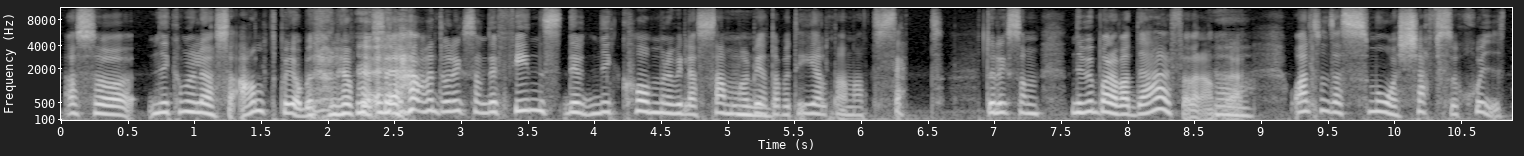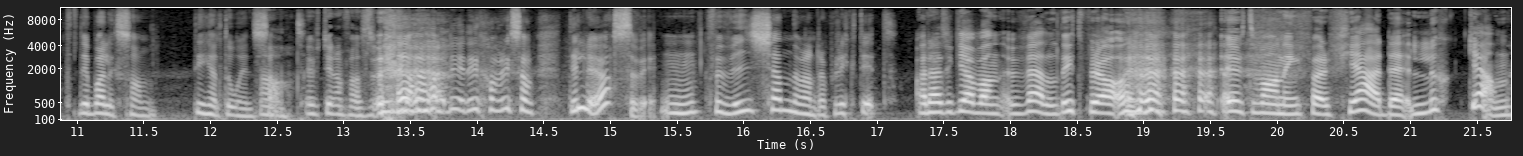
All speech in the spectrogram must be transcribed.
alltså, ni kommer att lösa allt på jobbet höll jag på att säga. Men då liksom, det finns, det, ni kommer att vilja samarbeta Mm. på ett helt annat sätt. Då liksom, ni vill bara vara där för varandra. Ja. Och allt sånt där små tjafs och skit, det är bara liksom, det är helt ointressant. Ja, ut genom fönstret. det, det, kommer liksom, det löser vi. Mm. För vi känner varandra på riktigt. Ja, det här tycker jag var en väldigt bra utmaning för fjärde luckan.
